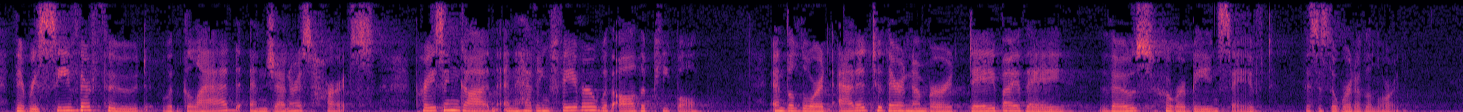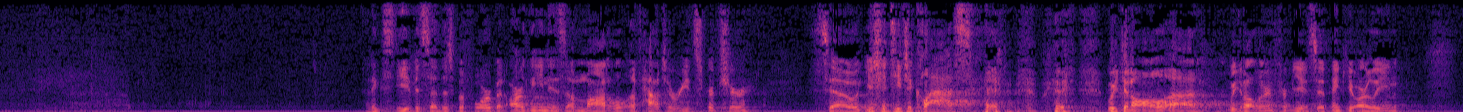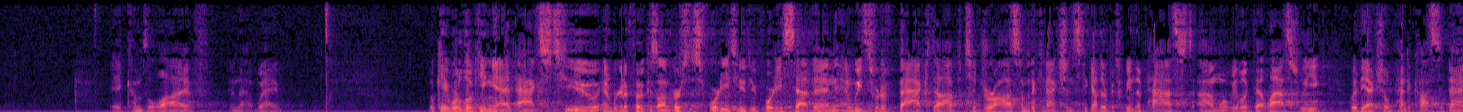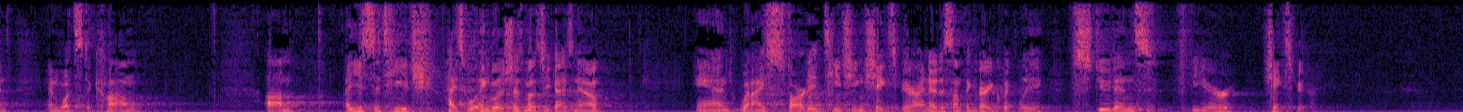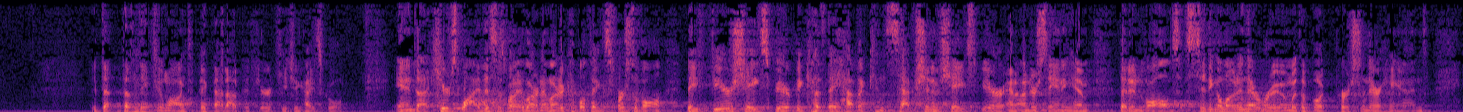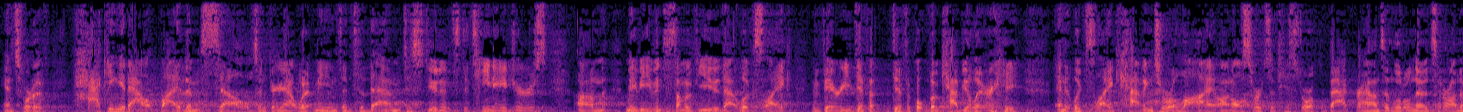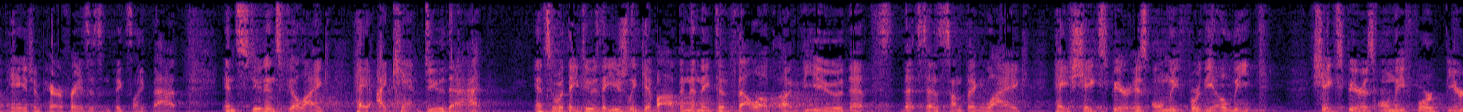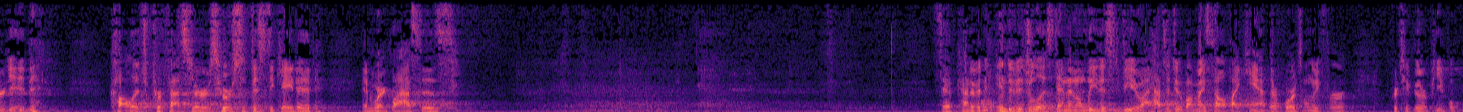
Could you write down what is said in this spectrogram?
they received their food with glad and generous hearts, praising God and having favor with all the people. And the Lord added to their number day by day those who were being saved. This is the word of the Lord. I think Steve has said this before, but Arlene is a model of how to read scripture. So you should teach a class. we can all uh, we can all learn from you. So thank you, Arlene it comes alive in that way. Okay, we're looking at Acts 2, and we're going to focus on verses 42 through 47, and we sort of backed up to draw some of the connections together between the past, um, what we looked at last week with the actual Pentecost event, and what's to come. Um, I used to teach high school English, as most of you guys know, and when I started teaching Shakespeare, I noticed something very quickly. Students fear Shakespeare. It doesn't take too long to pick that up if you're teaching high school. And uh, here's why. This is what I learned. I learned a couple things. First of all, they fear Shakespeare because they have a conception of Shakespeare and understanding him that involves sitting alone in their room with a book perched in their hand and sort of hacking it out by themselves and figuring out what it means. And to them, to students, to teenagers, um, maybe even to some of you, that looks like very diff- difficult vocabulary. and it looks like having to rely on all sorts of historical backgrounds and little notes that are on the page and paraphrases and things like that. And students feel like, hey, I can't do that. And so what they do is they usually give up and then they develop a view that, that says something like, hey, Shakespeare is only for the elite. Shakespeare is only for bearded college professors who are sophisticated and wear glasses. So they have kind of an individualist and an elitist view. I have to do it by myself. I can't, therefore it's only for particular people.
